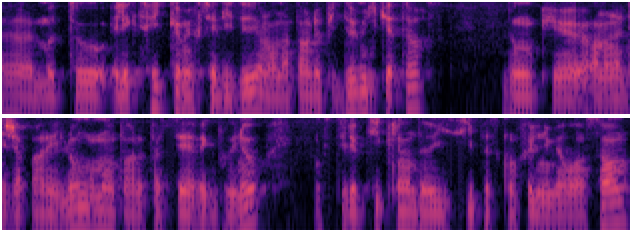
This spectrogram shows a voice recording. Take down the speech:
euh, moto électrique commercialisée. On en parle depuis 2014. Donc, euh, on en a déjà parlé longuement par le passé avec Bruno. Donc, c'était le petit clin d'œil ici parce qu'on fait le numéro ensemble.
